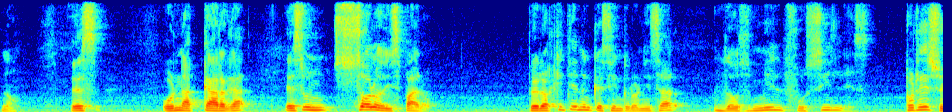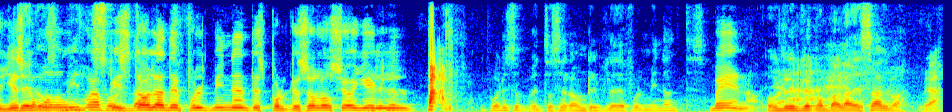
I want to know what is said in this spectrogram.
No. Es una carga, es un solo disparo. Pero aquí tienen que sincronizar 2.000 fusiles. Por eso, y es como 2000 una soldados. pistola de fulminantes porque solo se oye el... ¡paf! Por eso, entonces era un rifle de fulminantes. Bueno, un ya, rifle con bala de salva. ya.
